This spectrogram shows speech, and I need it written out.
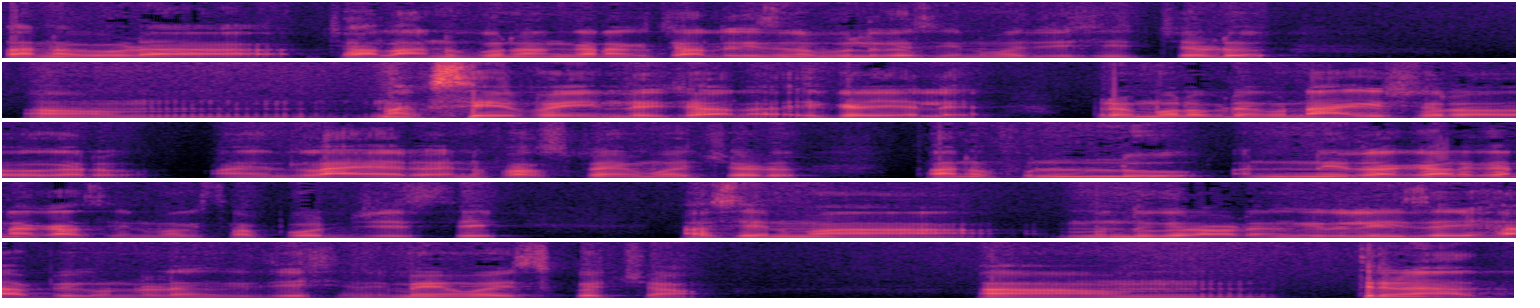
తను కూడా చాలా అనుగుణంగా నాకు చాలా రీజనబుల్గా సినిమా చేసి ఇచ్చాడు. నాకు సేఫ్ అయింది చాలా ఎక్కడ చేయలే. బ్రహ్మలోకి నాకు నాగేశ్వరరావు గారు ఆయన లాయర్ ఆయన ఫస్ట్ టైం వచ్చాడు. తను ఫుల్ అన్ని రకాలుగా నాకు ఆ సినిమాకి సపోర్ట్ చేసి ఆ సినిమా ముందుకు రావడానికి రిలీజ్ అయ్యి హ్యాపీగా ఉండడానికి చేసింది. మేము వయసుకు వచ్చాం. త్రినాథ్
